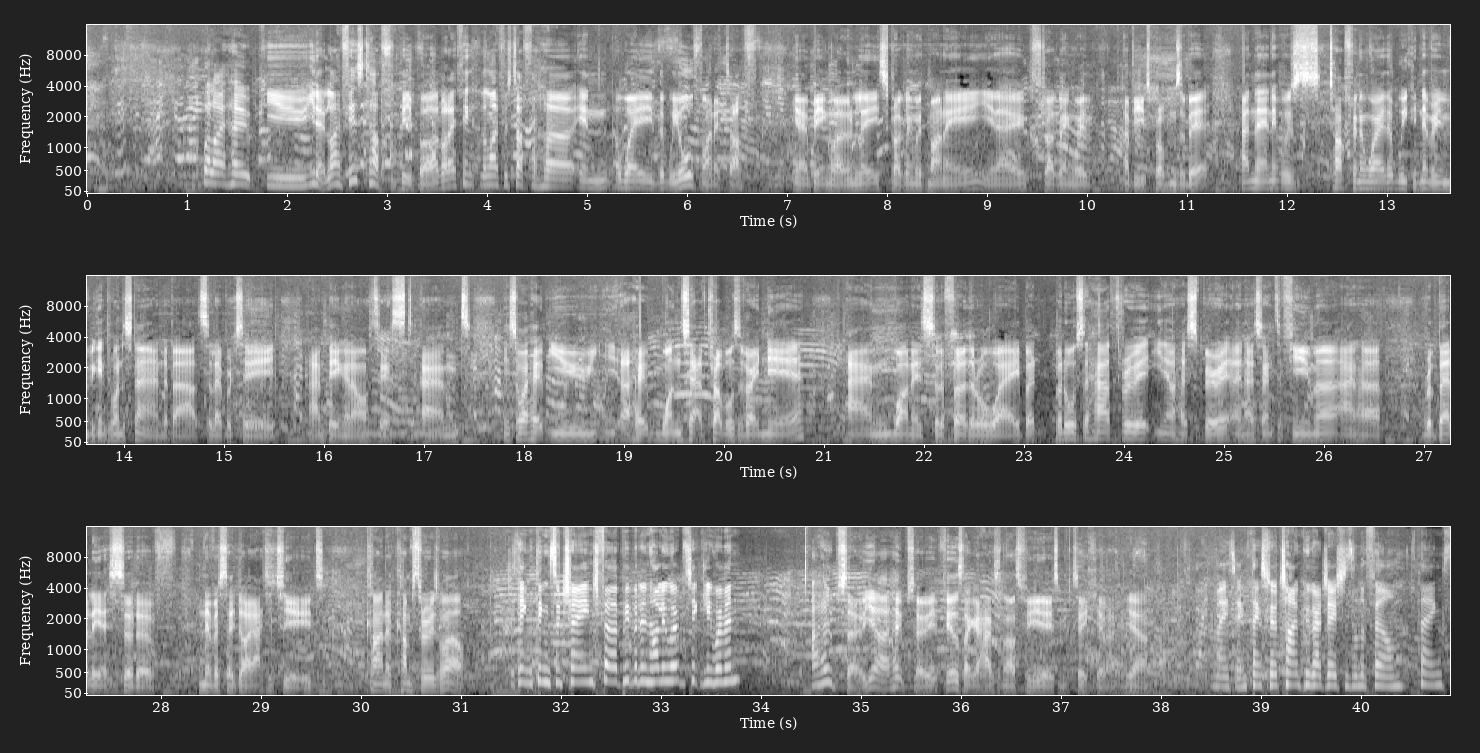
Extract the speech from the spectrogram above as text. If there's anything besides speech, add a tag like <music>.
Well, I hope you, you know, life is tough for people, but I think the life was tough for her in a way that we all find it tough. You know, being lonely, struggling with money, you know, struggling with abuse problems a bit. And then it was tough in a way that we could never even begin to understand about celebrity and being an artist. And so I hope you, I hope one set of troubles are very near and one is sort of further away, but, but also how through it, you know, her spirit and her sense of humour and her rebellious sort of never say die attitude kind of comes through as well. Do you think things have changed for people in Hollywood, particularly women? I hope so. Yeah, I hope so. It feels like it has in the last few years in particular. Yeah. Amazing. Thanks for your time. Congratulations on the film. Thanks.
